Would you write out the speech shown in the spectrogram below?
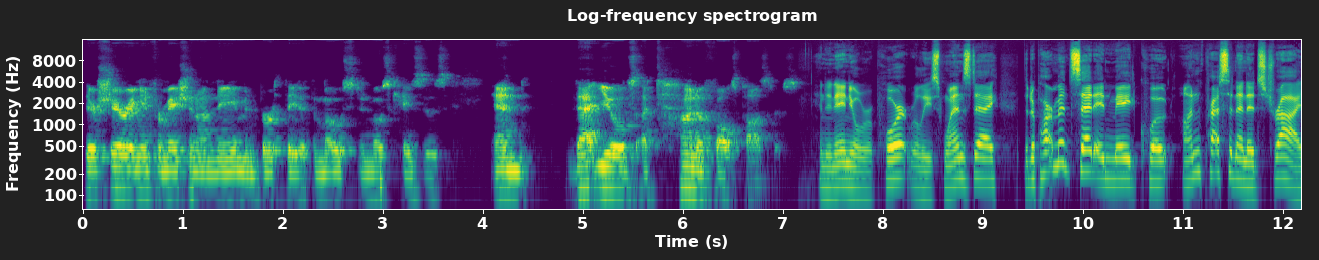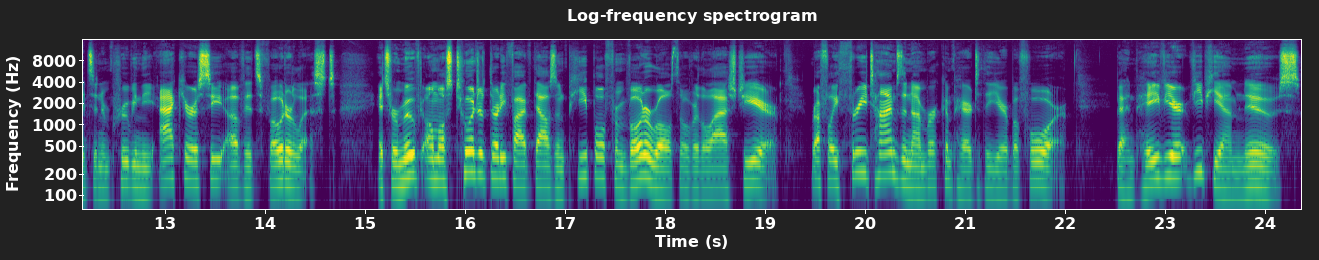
They're sharing information on name and birth date at the most in most cases. And that yields a ton of false positives. In an annual report released Wednesday, the department said it made, quote, unprecedented strides in improving the accuracy of its voter list. It's removed almost 235,000 people from voter rolls over the last year, roughly three times the number compared to the year before. Ben Paviour, VPM News.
